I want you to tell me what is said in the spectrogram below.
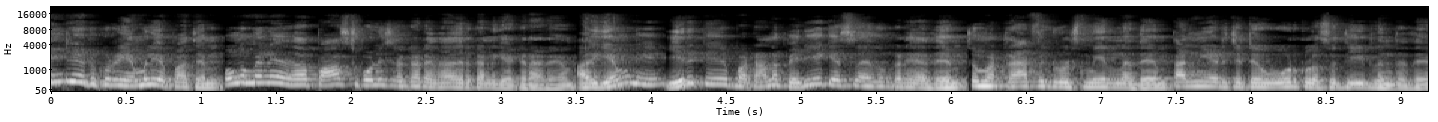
இன்டர்வியூ எடுக்கிற எமிலியை பார்த்து உங்க மேல ஏதாவது பாஸ்ட் போலீஸ் ரெக்கார்ட் ஏதாவது இருக்கான்னு கேட்கறாரு அது எமிலி இருக்கு பட் ஆனா பெரிய கேஸ்ல எதுவும் கிடையாது. சும்மா டிராபிக் ரூல்ஸ் மீறினது. தண்ணி அடிச்சிட்டு ஊருக்குள்ள சுத்திட்டு இருந்தது.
